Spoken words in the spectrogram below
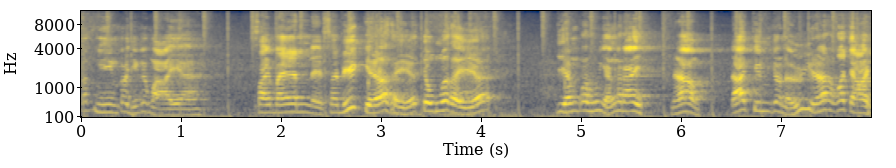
Tất nhiên có những cái bài à, sai ben này sai biết gì đó thì nói chung á thì á gì không có hướng dẫn ở đây nào không? Đá chân cho nữ gì đó quá trời.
